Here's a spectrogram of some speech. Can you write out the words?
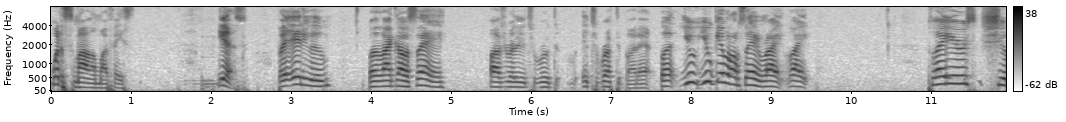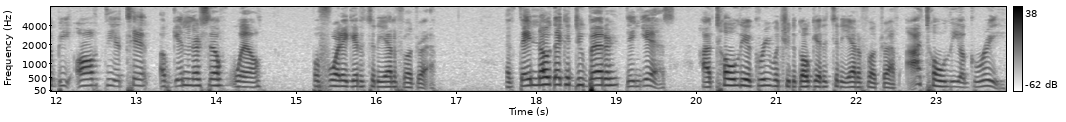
what a smile on my face. Yes, but anyway, but like I was saying, I was really interrupted interrupted by that. But you you get what I'm saying, right? Like players should be off the intent of getting themselves well before they get into the NFL draft. If they know they could do better, then yes, I totally agree with you to go get into the NFL draft. I totally agree.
